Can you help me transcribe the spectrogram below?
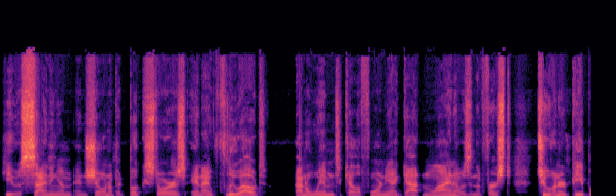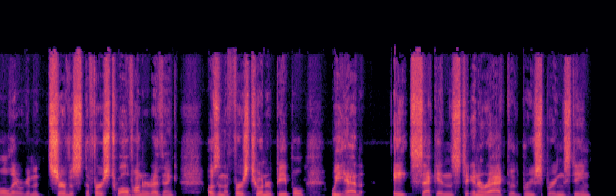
He was signing them and showing up at bookstores, and I flew out on a whim to California. I got in line. I was in the first 200 people. They were going to service the first 1,200, I think. I was in the first 200 people. We had eight seconds to interact with Bruce Springsteen.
